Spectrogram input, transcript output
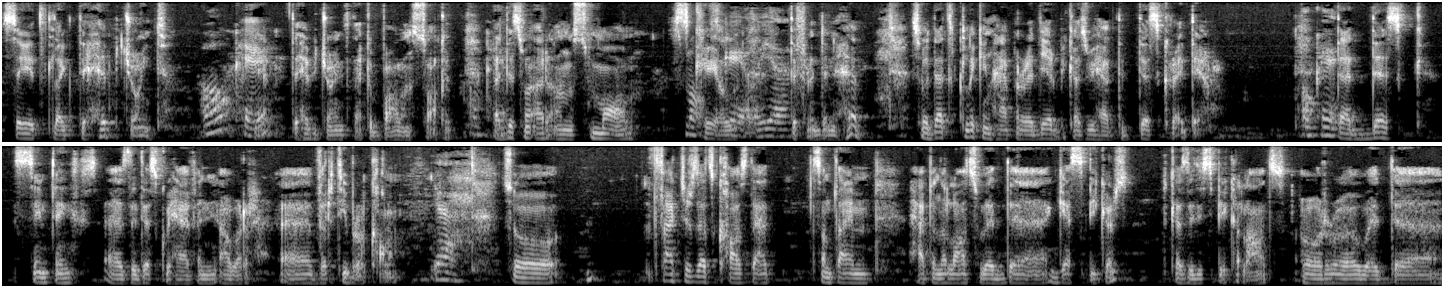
say it like the hip joint. okay. Yeah, the hip joint is like a ball and socket. Okay. But this one are on a small, Small scale, scale, yeah. different than the hip. So that clicking happen right there because we have the disc right there. Okay. That disc, same thing as the disc we have in our uh, vertebral column. yeah. So factors that cause that sometimes happen a lot with uh, guest speakers because they speak a lot, or uh, with uh,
